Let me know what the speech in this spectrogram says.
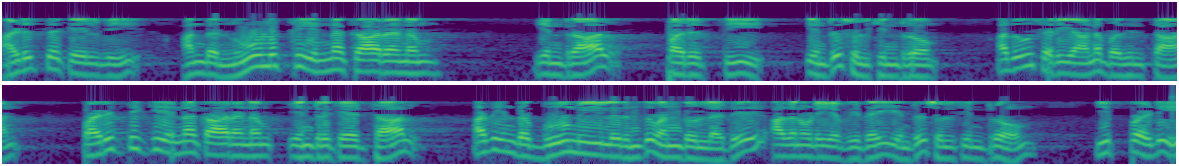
அடுத்த கேள்வி அந்த நூலுக்கு என்ன காரணம்? என்றால் பருத்தி என்று சொல்கின்றோம். அதுவும் சரியான பதில்தான். பருத்திக்கு என்ன காரணம் என்று கேட்டால் அது இந்த பூமியிலிருந்து வந்துள்ளது அதனுடைய விதை என்று சொல்கின்றோம். இப்படி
